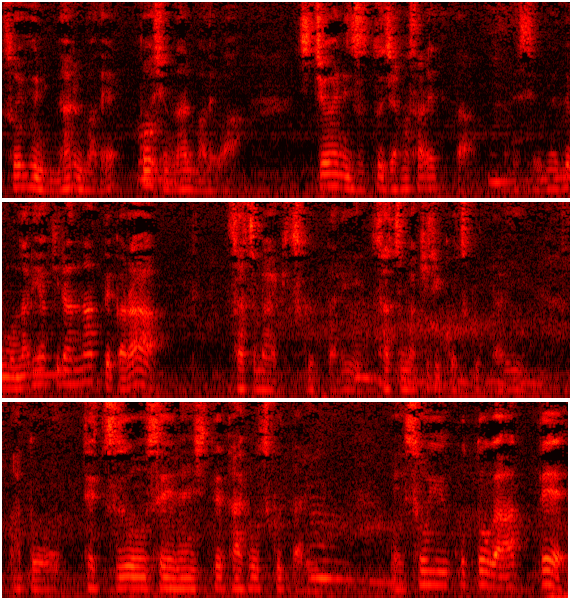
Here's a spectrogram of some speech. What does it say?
そういう風になるまで当主になるまでは父親にずっと邪魔されてたんですよね。でも成明になってから薩摩焼き作ったり薩摩切子作ったりあと鉄を精錬して大砲を作ったり、えーそういうことがあって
